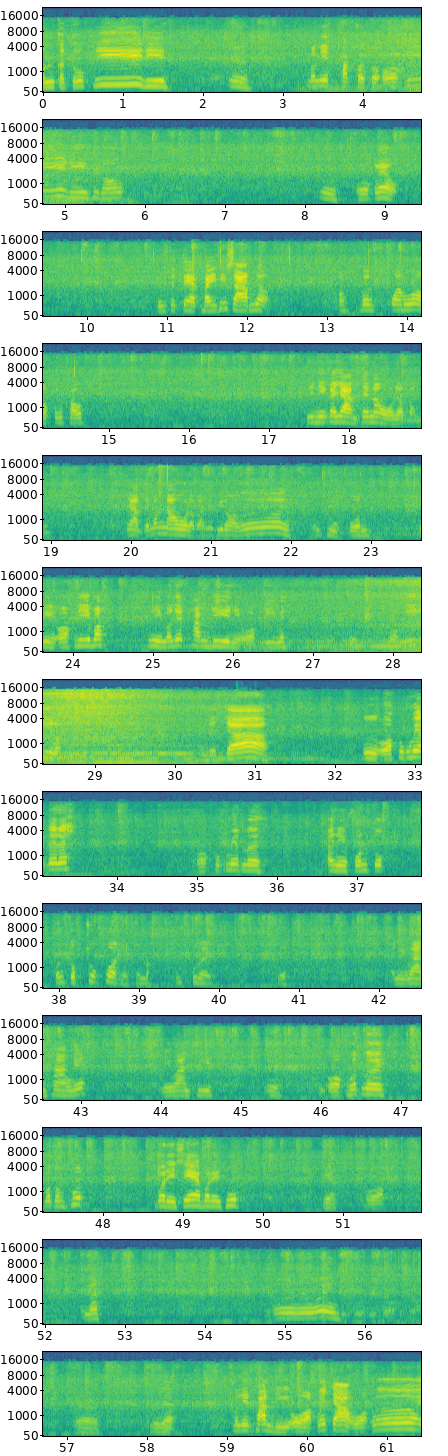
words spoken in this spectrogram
ฝนกระตกดีดีเออเมาเล็ดผักข่อยก็ออกดีดีพี่น้องเออออกแล้วจนจะแตกใบที่สามแล้วเอาเบิ่งความงอกของเขา ทีนี้ก็ยานแต่เน่าแล้วบัดนี้ยานแต่มันเน่าแล้วบัดนี้พี่น้องเอ้ยมันถูกฝนนี่ออกดีปะนี่เมล็ดพันธุ์ดีนี่ออกดีไหมออกดีดีเนาะ ดี๋ยวจ้าอือออกทุกเม็ดเลยเด้ออกทุกเม็ดเลยอันนี้ฝนตกฝนตกชุกพดนี่เห็นบ่มันเปื่อยนี่อันนี้วานหางเด้นี่วานทีเออออกหมดเลยบ่ต้องทุบบ่ได้แซ่บ่ได้ทุบเนี่ยออกเห็นไหมเอ้ยเออนี่แหละ เมล็ดพันธุ์ดีออกเลยจ้าออกเลย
